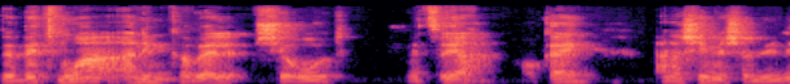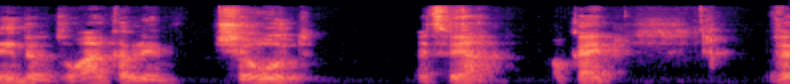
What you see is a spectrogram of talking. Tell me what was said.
ובתמורה אני מקבל שירות מצוין, אוקיי? אנשים משלמים לי, ובתמורה מקבלים שירות מצוין, אוקיי? ו,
